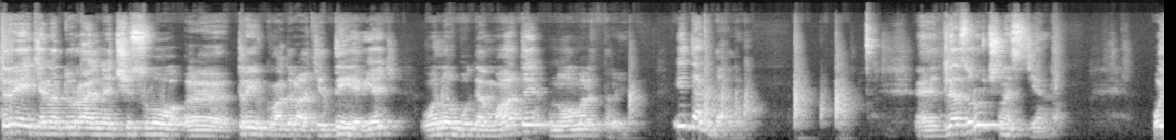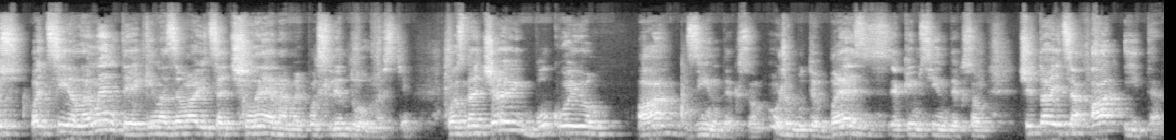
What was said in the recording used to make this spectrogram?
Третє натуральне число е, 3 в квадраті 9. Воно буде мати номер 3. І так далі. Е, Для зручності Ось оці елементи, які називаються членами послідовності, позначають буквою А з індексом. Може бути Б з якимсь індексом. Читається А і Т.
